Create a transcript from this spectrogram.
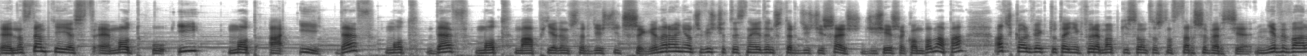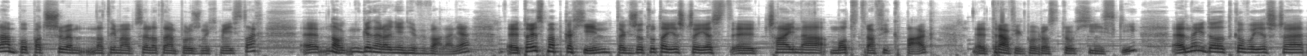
Następnie jest mod UI, mod AI dev, mod dev, mod map 1.43. Generalnie oczywiście to jest na 1.46 dzisiejsza combo mapa, aczkolwiek tutaj niektóre mapki są też na starsze wersje. Nie wywala, bo patrzyłem na tej mapce, latałem po różnych miejscach. E, no, generalnie nie wywala, nie? E, to jest mapka Chin, także tutaj jeszcze jest e, China Mod Traffic Pack, trafik po prostu chiński. E, no i dodatkowo jeszcze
